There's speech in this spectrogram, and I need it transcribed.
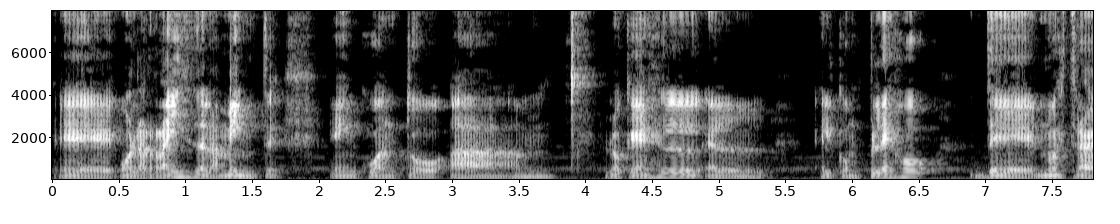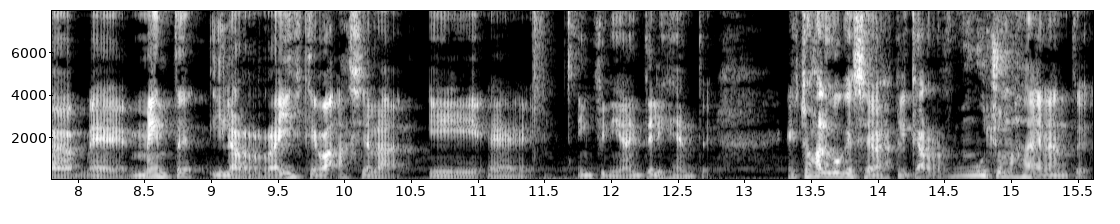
eh, o la raíz de la mente en cuanto a mm, lo que es el, complejo de nuestra eh, mente y la raíz que va hacia la infinidad inteligente. Esto es algo que se va a explicar mucho más adelante,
